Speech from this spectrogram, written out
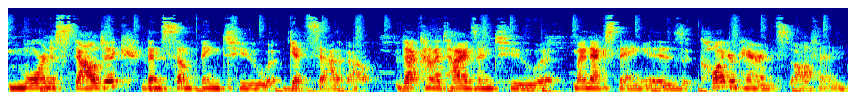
more nostalgic than something to get sad about that kind of ties into my next thing is call your parents often.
